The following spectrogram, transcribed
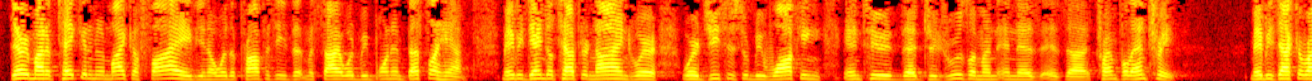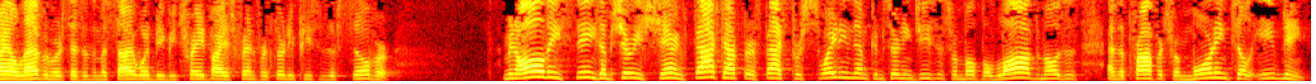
There he might have taken him in Micah 5, you know, where the prophecy that Messiah would be born in Bethlehem. Maybe Daniel chapter 9, where, where Jesus would be walking into the, to Jerusalem in his, his triumphal entry. Maybe Zechariah 11, where it says that the Messiah would be betrayed by his friend for 30 pieces of silver. I mean, all these things I'm sure he's sharing fact after fact, persuading them concerning Jesus from both the law of Moses and the prophets from morning till evening.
